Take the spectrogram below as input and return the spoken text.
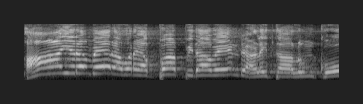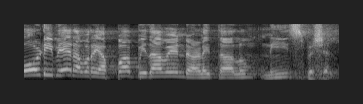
ஆயிரம் பேர் அவரை அப்பா பிதாவே என்று அழைத்தாலும் கோடி பேர் அவரை அப்பா பிதாவே என்று அழைத்தாலும் நீ ஸ்பெஷல்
